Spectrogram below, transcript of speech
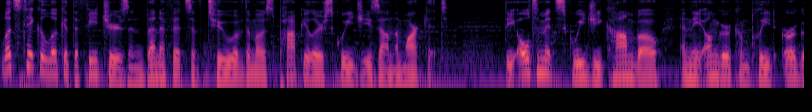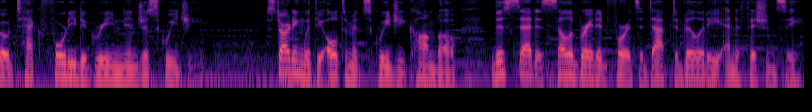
Let's take a look at the features and benefits of two of the most popular squeegees on the market. The Ultimate Squeegee Combo and the Unger Complete ErgoTec 40 Degree Ninja Squeegee. Starting with the Ultimate Squeegee Combo, this set is celebrated for its adaptability and efficiency.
